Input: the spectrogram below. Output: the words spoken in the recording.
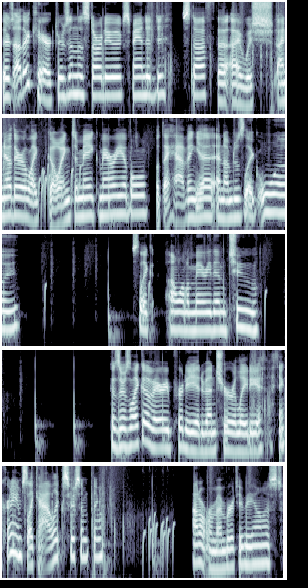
There's other characters in the Stardew expanded stuff that I wish... I know they're, like, going to make marryable, but they haven't yet, and I'm just like, why? It's like, I want to marry them too. Because there's, like, a very pretty adventurer lady. I think her name's, like, Alex or something. I don't remember, to be honest.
